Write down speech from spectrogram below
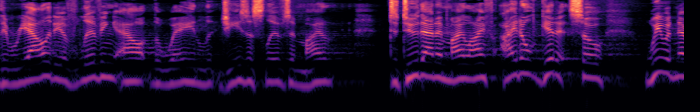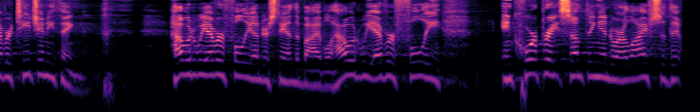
the reality of living out the way Jesus lives in my, to do that in my life, I don't get it. So we would never teach anything. How would we ever fully understand the Bible? How would we ever fully incorporate something into our life so that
